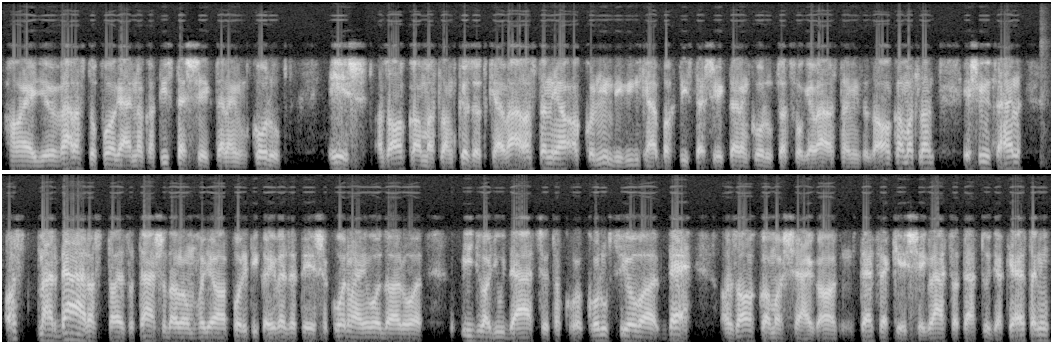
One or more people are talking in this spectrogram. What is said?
ha egy választópolgárnak a tisztességtelen, korrupt és az alkalmatlan között kell választania, akkor mindig inkább a tisztességtelen korruptat fogja választani, mint az alkalmatlan, és miután azt már beáraszta ez a társadalom, hogy a politikai vezetés a kormány oldalról így vagy úgy, de átszőtt a korrupcióval, de az alkalmasság, a tetrekészség látszatát tudja kelteni,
